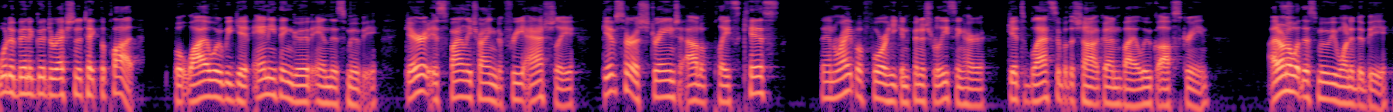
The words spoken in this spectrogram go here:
would have been a good direction to take the plot. But why would we get anything good in this movie? Garrett is finally trying to free Ashley, gives her a strange out of place kiss, then, right before he can finish releasing her, gets blasted with a shotgun by Luke off screen. I don't know what this movie wanted to be.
